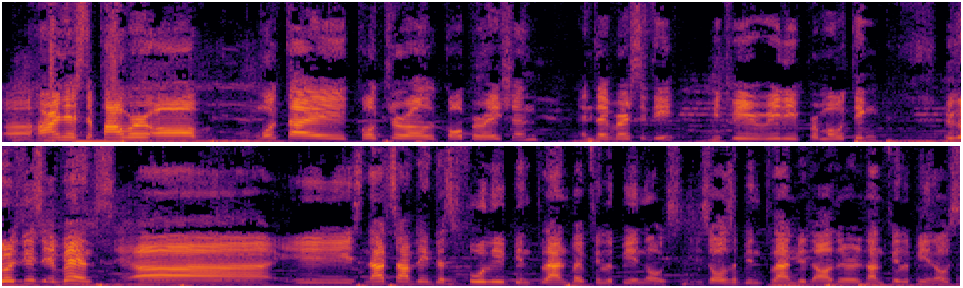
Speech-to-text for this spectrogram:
uh, harness the power of multicultural cooperation and diversity, which we're really promoting because this event uh, is not something that's fully been planned by Filipinos. It's also been planned with other non-Filipinos,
